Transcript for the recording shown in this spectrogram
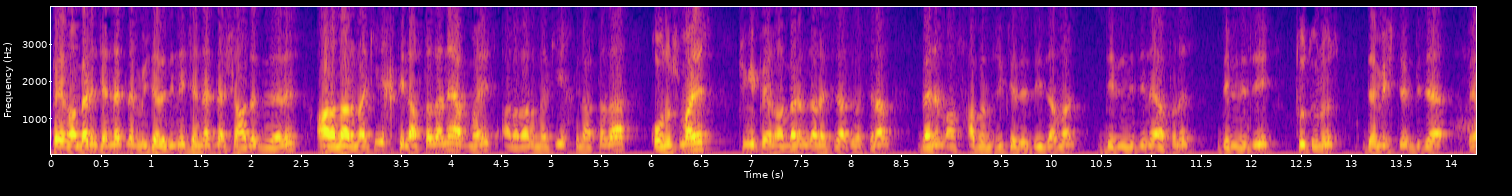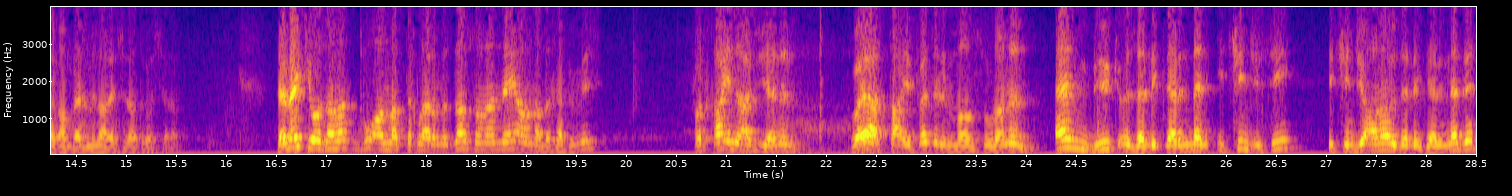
peygamberin cennetle müjdelediğini cennetle şehadet ederiz. Aralarındaki ihtilafta da ne yapmayız? Aralarındaki ihtilafta da konuşmayız. Çünkü Peygamberimiz Aleyhisselatü Vesselam benim ashabım zikredildiği zaman dilinizi ne yapınız? Dilinizi tutunuz demiştir bize Peygamberimiz Aleyhisselatü Vesselam. Demek ki o zaman bu anlattıklarımızdan sonra neyi anladık hepimiz? Fırkay Naciye'nin veya Taifetil Mansura'nın en büyük özelliklerinden ikincisi, ikinci ana özellikleri nedir?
